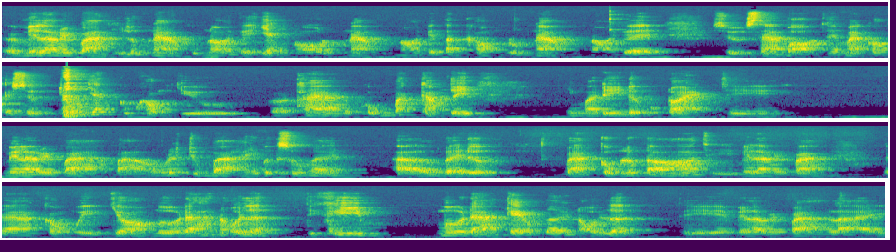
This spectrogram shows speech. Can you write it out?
Ờ, Milaripa thì lúc nào cũng nói về giác ngộ lúc nào cũng nói về tánh không lúc nào cũng nói về sự xả bỏ. Thế mà có cái sự trốn dắt cũng không chịu ờ, tha cũng bắt cầm đi. Nhưng mà đi được một đoạn thì Milaripa bảo Richumba hãy bước xuống ở ở vệ đường. Và cùng lúc đó thì Milaripa đã cầu nguyện cho mưa đá nổi lên. Thì khi mưa đá kéo tới nổi lên thì Milarepa lại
